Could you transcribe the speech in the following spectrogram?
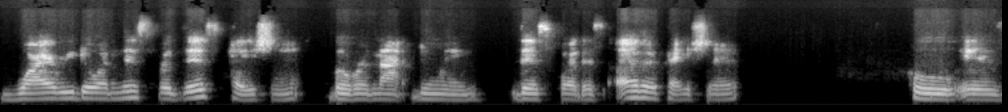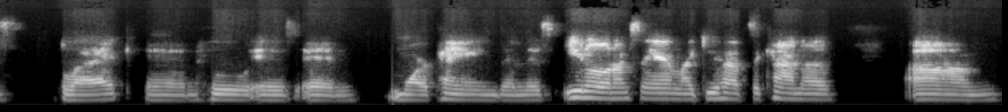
why are we doing this for this patient but we're not doing this for this other patient who is black and who is in more pain than this. You know what i'm saying? Like you have to kind of um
